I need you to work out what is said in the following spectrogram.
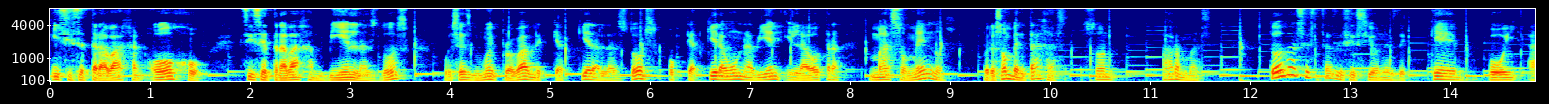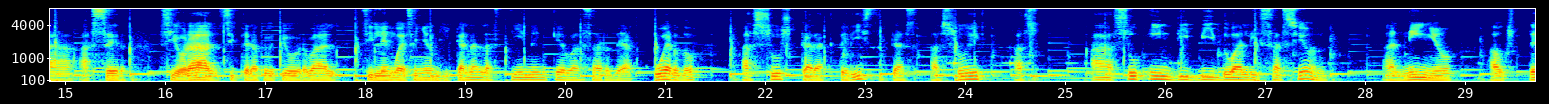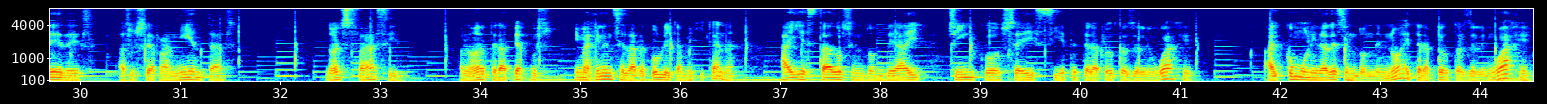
Y si se trabajan, ojo, si se trabajan bien las dos, pues es muy probable que adquiera las dos o que adquiera una bien y la otra más o menos. Pero son ventajas, son armas. Todas estas decisiones de qué voy a hacer, si oral, si terapia verbal, si lengua de señas mexicana, las tienen que basar de acuerdo a sus características, a su, a su, individualización, al niño, a ustedes, a sus herramientas. No es fácil. Hablando de terapia, pues imagínense la República Mexicana. Hay estados en donde hay 5, 6, 7 terapeutas del lenguaje hay comunidades en donde no hay terapeutas de lenguaje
